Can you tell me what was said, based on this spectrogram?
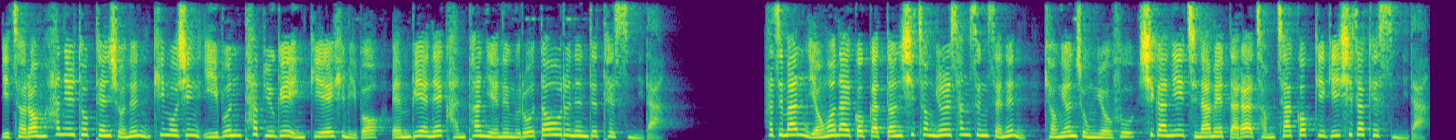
이처럼 한일 톱10쇼는 킹오싱 2분 탑 6의 인기에 힘입어 MBN의 간판 예능으로 떠오르는 듯 했습니다. 하지만 영원할 것 같던 시청률 상승세는 경연 종료 후 시간이 지남에 따라 점차 꺾이기 시작했습니다.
